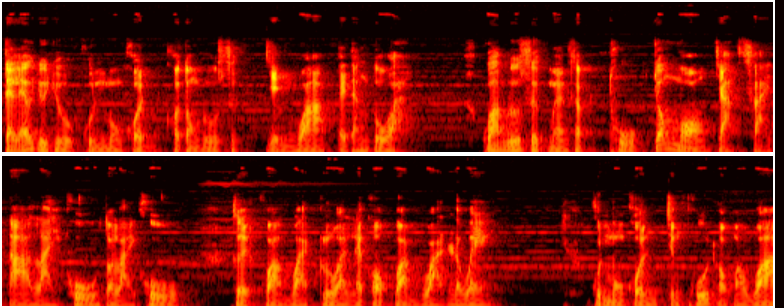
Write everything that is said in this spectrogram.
แต่แล้วอยู่ๆคุณมงคลก็ต้องรู้สึกเย็นวาบไปทั้งตัว ความรู้สึกเหมือนกับถูกจ้องมองจากสายตาหลายคู่ต่อหลายคู่ เกิดความหวาดกลัวและก็ความหวาดระแวง คุณมงคลจึงพูดออกมาว่า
